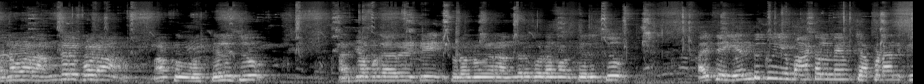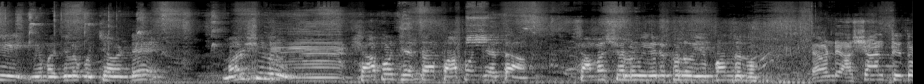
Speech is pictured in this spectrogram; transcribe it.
ఉన్నవారు అందరూ కూడా మాకు తెలుసు. అర్జమ్మ గారికి ఇక్కడ ఉన్నవారు అందరూ కూడా మాకు తెలుసు. అయితే ఎందుకు ఈ మాటలు మేము చెప్పడానికి మీ మధ్యలోకి వచ్చామంటే మనుషులు శాపం చేత పాపం చేత సమస్యలు ఇరుకులు ఇబ్బందులు ఏమంటే అశాంతితో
